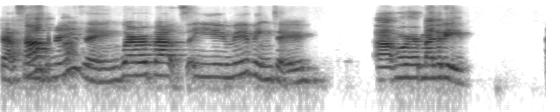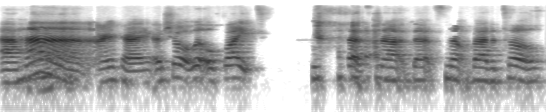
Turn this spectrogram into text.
That sounds amazing. Whereabouts are you moving to? Uh, we're madrid. Uh-huh. Okay. A short little flight. That's not that's not bad at all.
